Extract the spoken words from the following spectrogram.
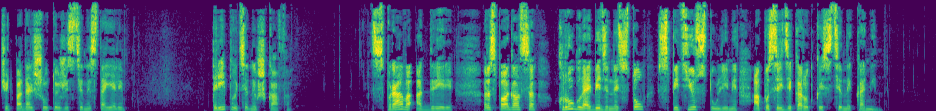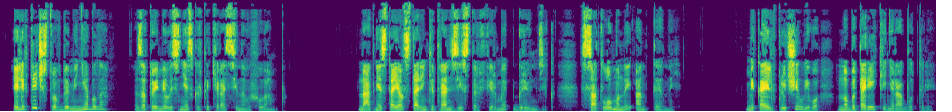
Чуть подальше у той же стены стояли три платяных шкафа. Справа от двери располагался круглый обеденный стол с пятью стульями, а посреди короткой стены камин. Электричества в доме не было, зато имелось несколько керосиновых ламп. На окне стоял старенький транзистор фирмы «Грюндик» с отломанной антенной. Микаэль включил его, но батарейки не работали.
